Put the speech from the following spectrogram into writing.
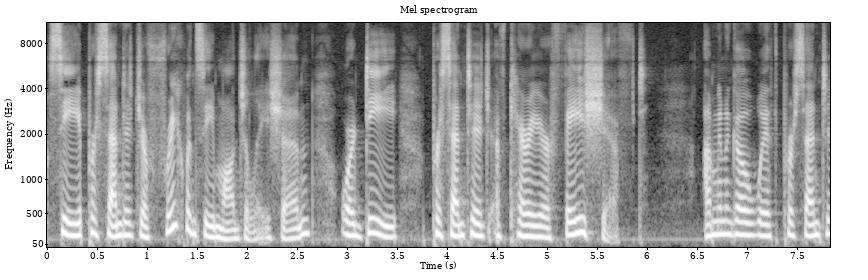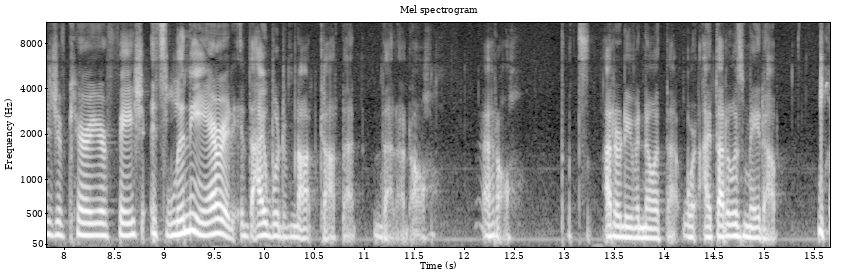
C. Percentage of frequency modulation. Or D. Percentage of carrier phase shift. I'm going to go with percentage of carrier phase. It's linearity. I would have not got that that at all, at all. That's I don't even know what that word. I thought it was made up.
